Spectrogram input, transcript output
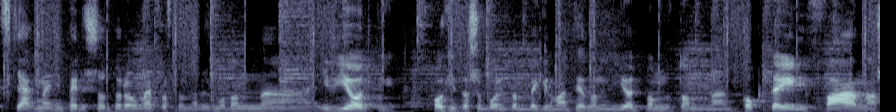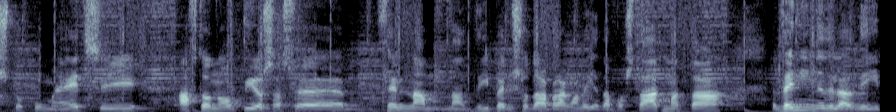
φτιαγμένη περισσότερο με προστατευτισμό τον uh, ιδιώτη. Όχι τόσο πολύ τον επαγγελματία, τον ιδιώτη, τον, τον cocktail fan, ας το πούμε έτσι. Αυτόν ο οποίος ε, θέλει να, να δει περισσότερα πράγματα για τα αποστάγματα. Δεν είναι δηλαδή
